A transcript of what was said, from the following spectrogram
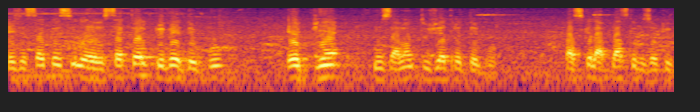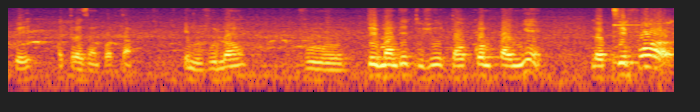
Et je sais que si le secteur privé est debout, eh bien, nous allons toujours être debout. Parce que la place que vous occupez est très importante. Et nous voulons vous demander toujours d'accompagner les efforts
